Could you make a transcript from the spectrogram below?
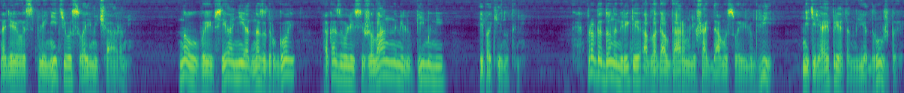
надеялась пленить его своими чарами. Но, увы, все они, одна за другой, оказывались желанными, любимыми и покинутыми. Правда, Дон Энрике обладал даром лишать даму своей любви, не теряя при этом ее дружбы.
